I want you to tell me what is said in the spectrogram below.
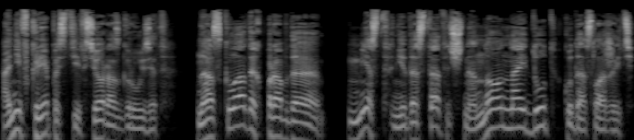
Они в крепости все разгрузят. На складах, правда, мест недостаточно, но найдут, куда сложить».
